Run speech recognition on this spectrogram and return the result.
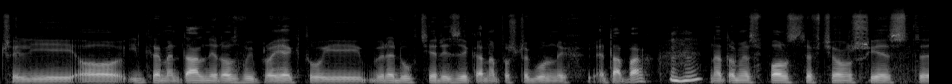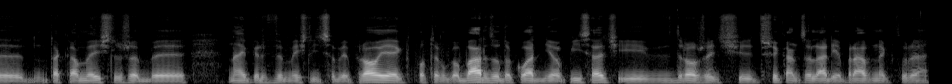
czyli o inkrementalny rozwój projektu i redukcję ryzyka na poszczególnych etapach. Mhm. Natomiast w Polsce wciąż jest e, taka myśl, żeby najpierw wymyślić sobie projekt, potem go bardzo dokładnie opisać i wdrożyć trzy kancelarie prawne, które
